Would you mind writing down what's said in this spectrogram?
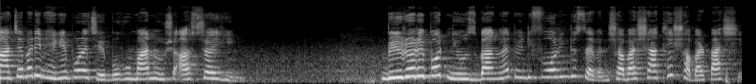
কাঁচাবাড়ি ভেঙে পড়েছে, বহু মানুষ আশ্রয়হীন। Bureau report news Bangla twenty four into seven সবার সাথে সবার পাশে।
